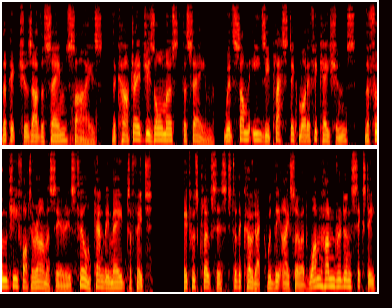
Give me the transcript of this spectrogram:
The pictures are the same size, the cartridge is almost the same, with some easy plastic modifications, the Fuji Fotorama series film can be made to fit. It was closest to the Kodak with the ISO at 160.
